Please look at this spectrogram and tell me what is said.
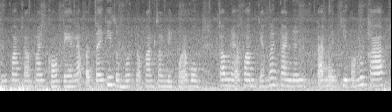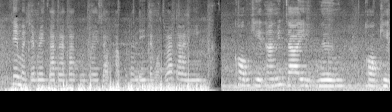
ถึงความสัมพันธ์ของแต่ละปัจจัยที่ส่งผลต่อความสำเร็จของระบบการบริหารความเสี่ยงด้านการเงินการบัญชีของลูกค้า ที่มาใช้บริการธนาคารกรุงไทยสาขาขุนทะเลจังหวัดสุราษฎร์ธานี ขอบเขตงานวิจัย 1. ขอบเขต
